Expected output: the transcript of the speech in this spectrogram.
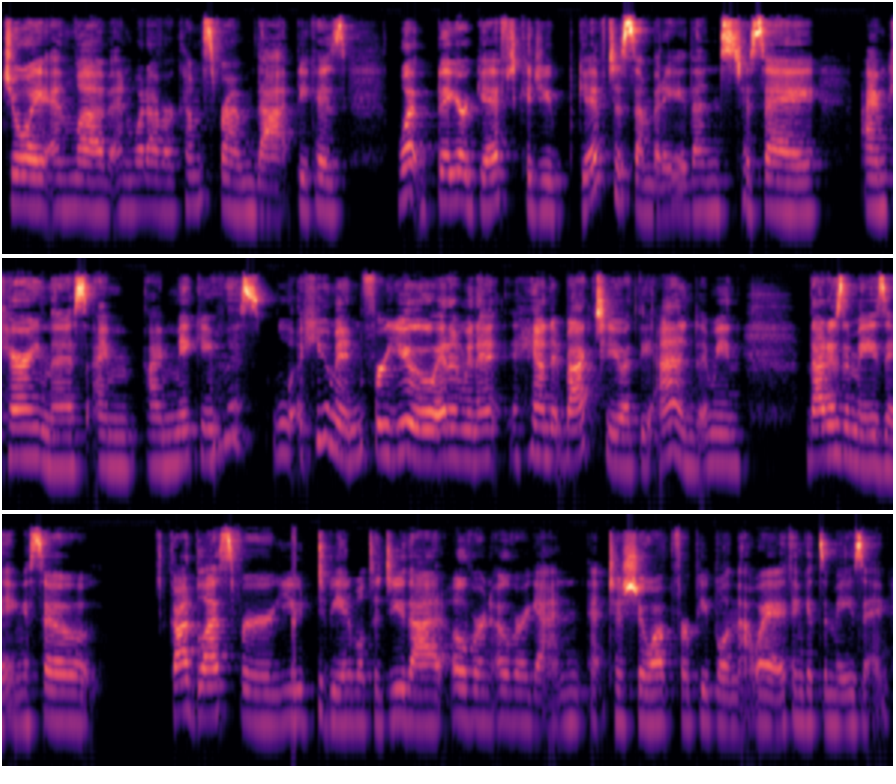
joy and love and whatever comes from that because what bigger gift could you give to somebody than to say i'm carrying this i'm i'm making this human for you and i'm going to hand it back to you at the end i mean that is amazing so God bless for you to be able to do that over and over again eh, to show up for people in that way. I think it's amazing.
